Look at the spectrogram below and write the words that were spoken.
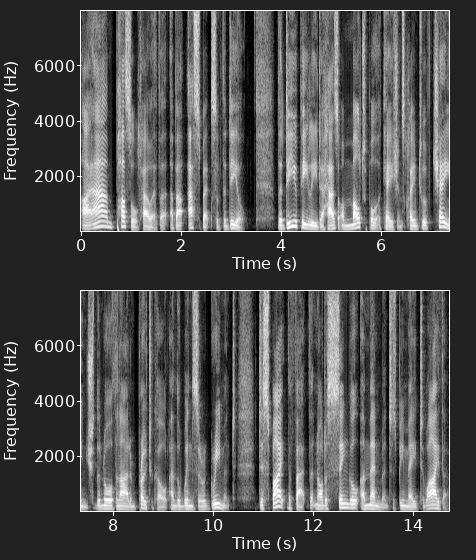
I am puzzled, however, about aspects of the deal. The DUP leader has on multiple occasions claimed to have changed the Northern Ireland Protocol and the Windsor Agreement, despite the fact that not a single amendment has been made to either.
